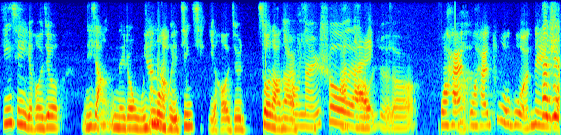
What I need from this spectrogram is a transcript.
惊醒以后就你想那种午夜梦回，惊醒以后就坐到那儿，好难受呀！我觉得，我还我还做过那，但是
